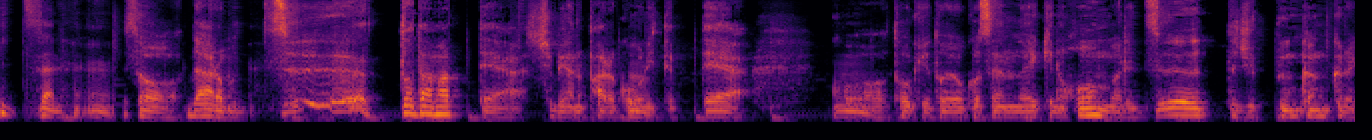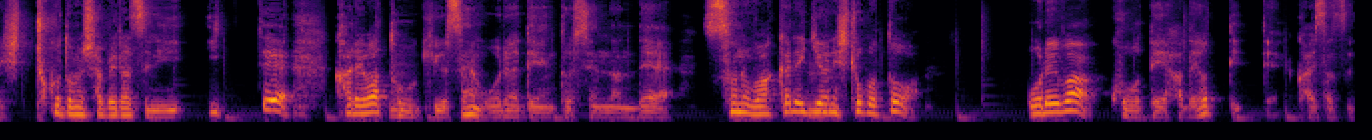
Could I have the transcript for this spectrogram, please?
言ってたね。うんそう、だからもうずーっと黙って渋谷のパルコ降りてって、うんこう東急東横線の駅のホームまでずーっと10分間くらい一言も喋らずに行って、彼は東急線、俺は田園都市線なんで、その別れ際に一言、俺は肯定派だよって言って、改札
